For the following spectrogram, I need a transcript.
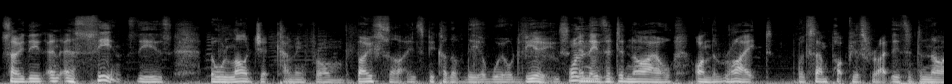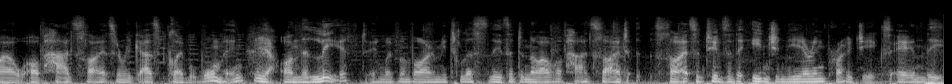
So there's, in a sense, there's ill logic coming from both sides because of their world views, Well, and there's a denial on the right. With some populist right, there's a denial of hard science in regards to global warming. Yeah. On the left, and with environmentalists, there's a denial of hard science, science in terms of the engineering projects and the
